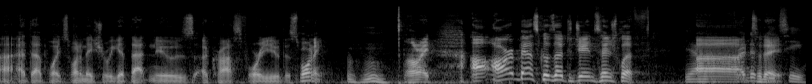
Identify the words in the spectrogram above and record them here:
uh, at that point. Just want to make sure we get that news across for you this morning. All right. Uh, our best goes out to James Hinchcliffe Yeah, uh, today.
